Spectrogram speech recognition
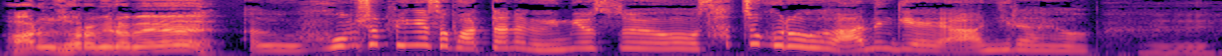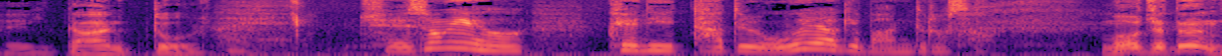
아는 사람이라며? 아유, 홈쇼핑에서 봤다는 의미였어요. 사적으로 아는 게 아니라요. 에이, 난 또. 죄송해요. 괜히 다들 오해하게 만들어서. 뭐 어쨌든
